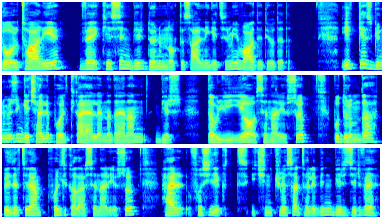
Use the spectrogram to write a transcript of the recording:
doğru tarihi ve kesin bir dönüm noktası haline getirmeyi vaat ediyor dedi. İlk kez günümüzün geçerli politika ayarlarına dayanan bir WEO senaryosu bu durumda belirtilen politikalar senaryosu her fosil yakıt için küresel talebin bir zirve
